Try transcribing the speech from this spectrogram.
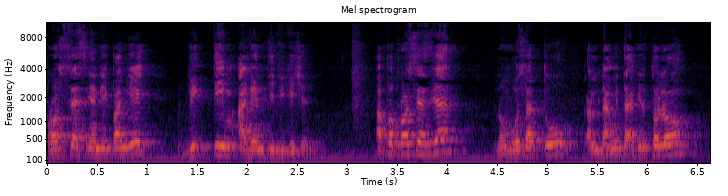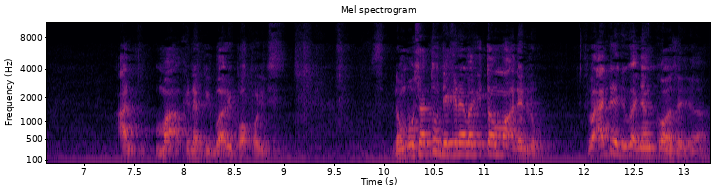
proses yang dipanggil victim identification. Apa proses dia? Nombor satu, kalau nak minta kita tolong, mak kena pergi buat report polis. Nombor satu, dia kena bagi tahu mak dia dulu. Sebab ada juga yang call saya,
